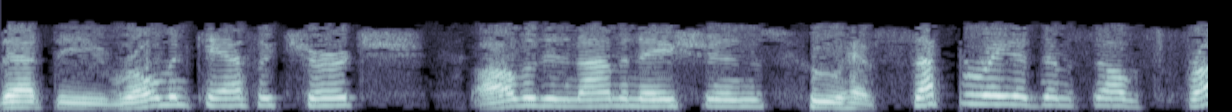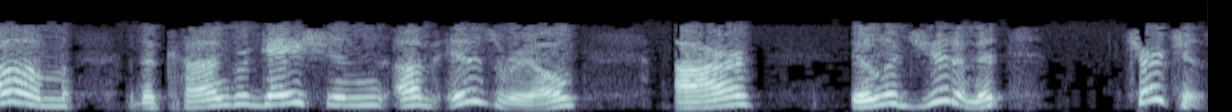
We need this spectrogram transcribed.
that the Roman Catholic Church, all the denominations who have separated themselves from the congregation of Israel are illegitimate churches.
